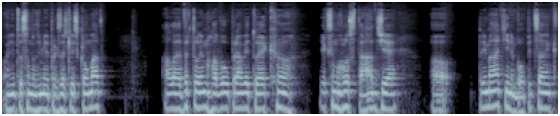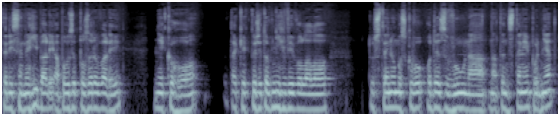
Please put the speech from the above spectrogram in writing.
oni to samozřejmě pak začali zkoumat, ale vrtl jim hlavou právě to, jak jak se mohlo stát, že primáti nebo opice, který se nehýbali a pouze pozorovali někoho, tak jak to, že to v nich vyvolalo tu stejnou mozkovou odezvu na, na ten stejný podnět.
